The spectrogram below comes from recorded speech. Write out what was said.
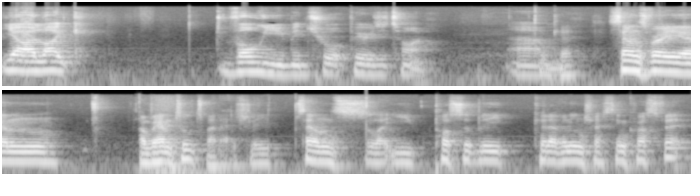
yeah, I like volume in short periods of time. Um, Okay. Sounds very. Um, and we haven't talked about it actually. Sounds like you possibly could have an interest in CrossFit.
